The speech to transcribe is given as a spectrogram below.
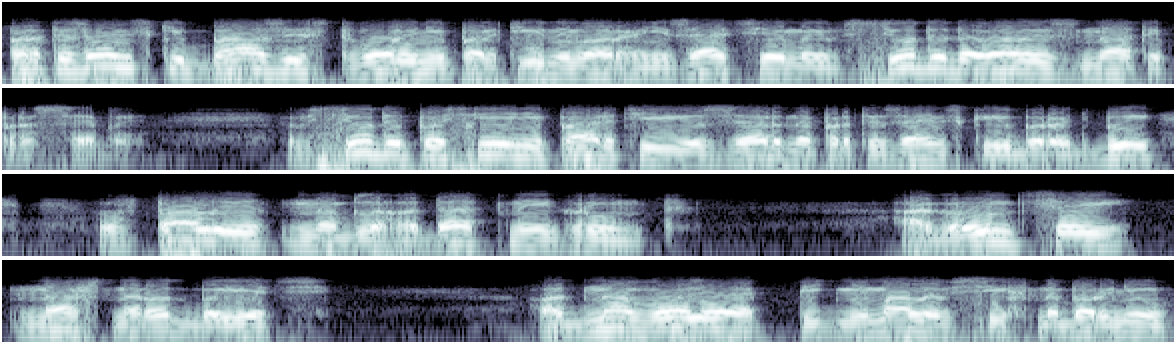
Партизанські бази, створені партійними організаціями, всюди давали знати про себе. Всюди посіяні партією зерна партизанської боротьби впали на благодатний ґрунт. А ґрунт цей наш народ боєць. Одна воля піднімала всіх на борню.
